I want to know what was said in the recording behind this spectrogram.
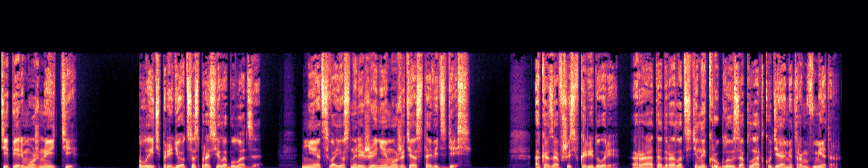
Теперь можно идти. «Плыть придется?» — спросил Абуладзе. «Нет, свое снаряжение можете оставить здесь». Оказавшись в коридоре, Ра отодрал от стены круглую заплатку диаметром в метр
